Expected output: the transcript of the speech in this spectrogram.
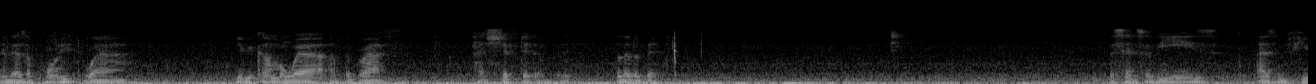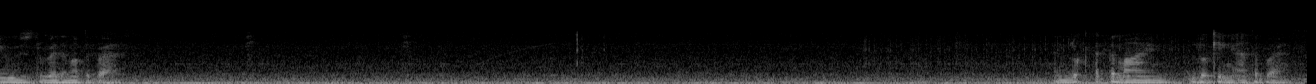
And there's a point where you become aware of the breath has shifted a, bit, a little bit. the sense of ease has infused the rhythm of the breath. And look at the mind looking at the breath.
